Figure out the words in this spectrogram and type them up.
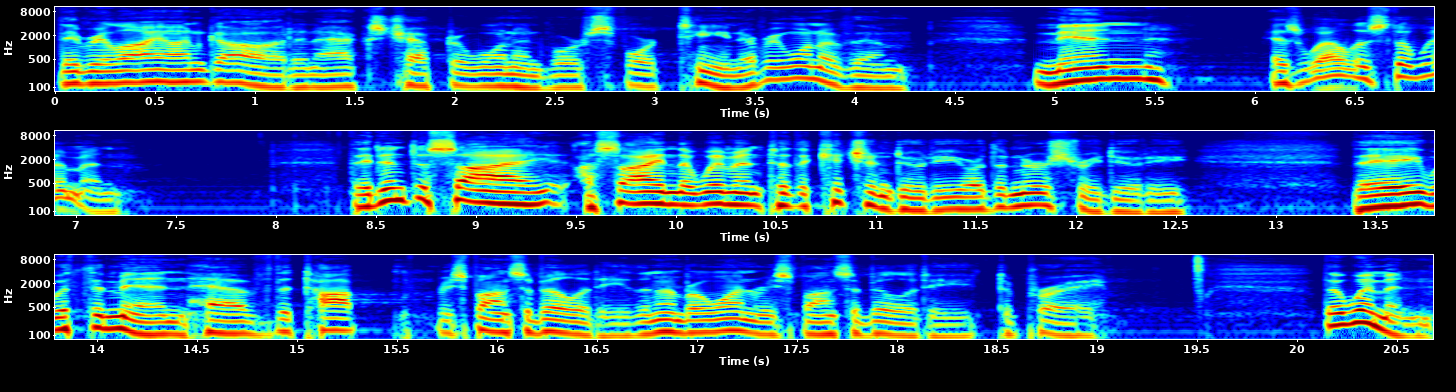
They rely on God in Acts chapter 1 and verse 14. Every one of them, men as well as the women. They didn't decide, assign the women to the kitchen duty or the nursery duty. They, with the men, have the top responsibility, the number one responsibility to pray. The women,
